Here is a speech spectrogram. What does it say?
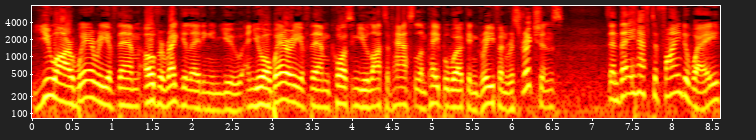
you are wary of them over-regulating in you, and you are wary of them causing you lots of hassle and paperwork and grief and restrictions, then they have to find a way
